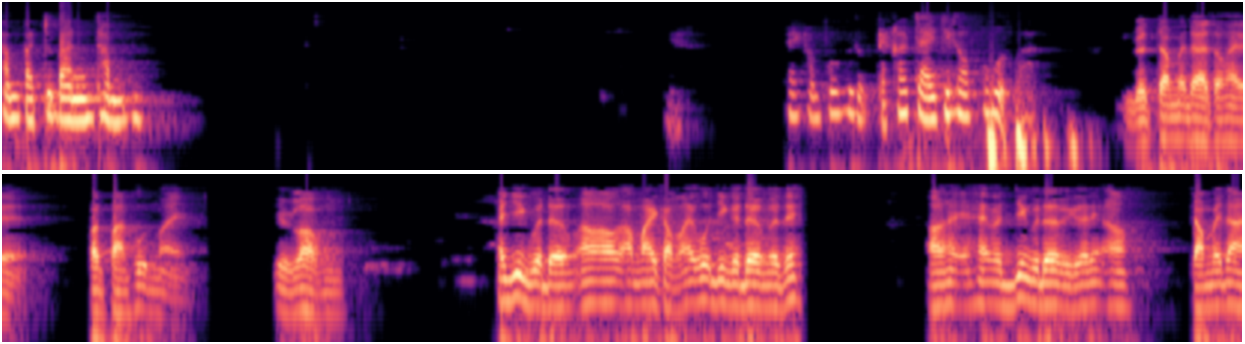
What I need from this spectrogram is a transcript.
ทำปัจจุบันทำใช้คำพูดไม่ถูกแต่เข้าใจที่เขาพูดว่า เดี๋ยวจำไม่ได้ต้องให้ปันปันพูดใหม่อีกรอบให้ยิ่งกว่าเดิม เอาเอาเอาไม้กลับมาให้พูดยิ่งกว่าเดิมเลยสิ เอาให้ให้มันยิ่งกว่าเดิมอีกแล้วนี่เอาจำไม่ได้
